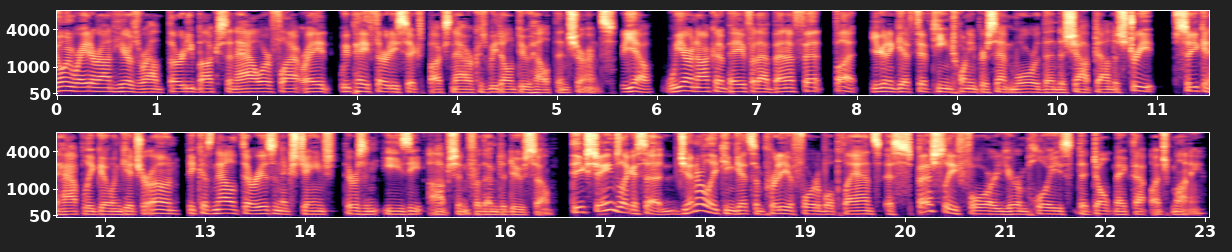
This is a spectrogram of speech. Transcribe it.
Going rate around here is around 30 bucks an hour flat rate. We pay 36 bucks bucks an hour because we don't do health insurance. But yeah, we are not going to pay for that benefit, but you're going to get 15, 20% more than the shop down the street so you can happily go and get your own because now that there is an exchange, there is an easy option for them to do so. The exchange, like I said, generally can get some pretty affordable plans, especially for your employees that don't make that much money.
